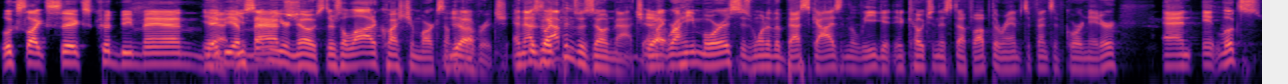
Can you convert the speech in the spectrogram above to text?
looks like six, could be man, maybe a you sent me your notes. There's a lot of question marks on the Yeah. coverage, and that's what like- happens with zone match. And Yeah. like Raheem Morris is one of the best guys in the league at, at coaching this stuff up. The Rams defensive coordinator, and it looks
